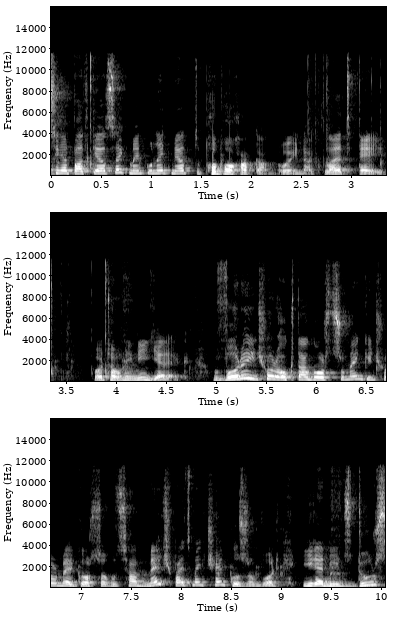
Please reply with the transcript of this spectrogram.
Այսինքն պատկերացրեք, մենք ունենք մի հատ փոփոխական, օրինակ, let a, որ թող լինի 3, որը ինչ որ օգտագործում ենք ինչ որ մեր գործողության մեջ, բայց մենք չենք ուզում, որ իրենից դուրս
